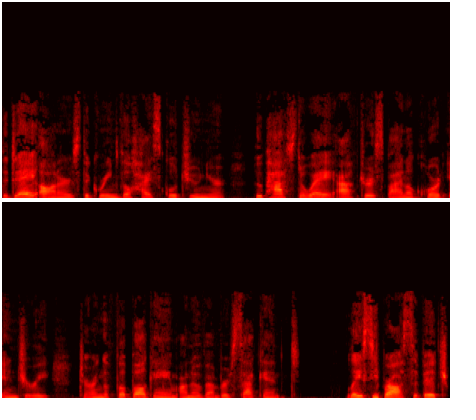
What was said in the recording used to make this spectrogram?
The day honors the Greenville High School junior who passed away after a spinal cord injury during a football game on November 2nd. Lacey Brosovich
